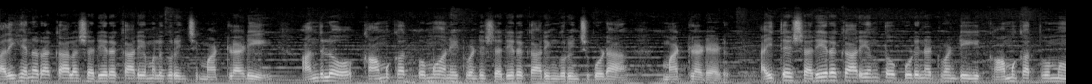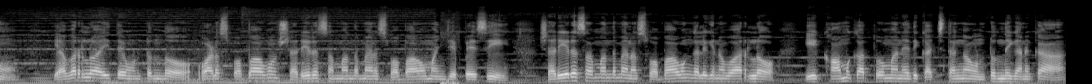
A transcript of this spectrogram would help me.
పదిహేను రకాల శరీర కార్యముల గురించి మాట్లాడి అందులో కాముకత్వము అనేటువంటి శరీర కార్యం గురించి కూడా మాట్లాడాడు. అయితే శరీర కార్యంతో కూడినటువంటి ఈ కాముకత్వము ఎవరిలో అయితే ఉంటుందో వాళ్ళ స్వభావం శరీర సంబంధమైన స్వభావం అని చెప్పేసి శరీర సంబంధమైన స్వభావం కలిగిన వారిలో ఈ కాముకత్వం అనేది ఖచ్చితంగా ఉంటుంది కనుక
